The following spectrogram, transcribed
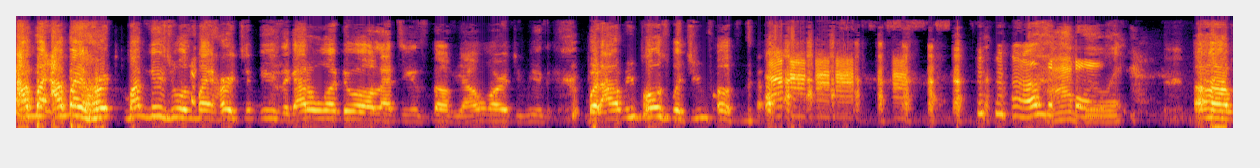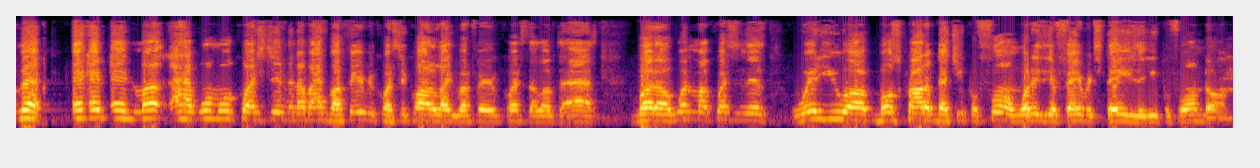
I might, I might hurt my visuals might hurt your music. I don't want to do all that to your stuff, y'all. I don't want to hurt your music, but I'll repost what you post. I okay. Oh man, and and, and my, I have one more question, and I'm gonna ask my favorite question. Quite like my favorite question. I love to ask, but uh, one of my questions is, where do you are most proud of that you perform? What is your favorite stage that you performed on?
